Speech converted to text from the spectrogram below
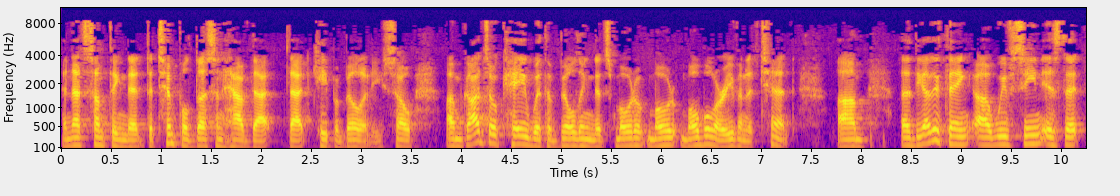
and that's something that the temple doesn't have that, that capability. So, um, God's okay with a building that's mobile or even a tent. Um, uh, the other thing uh, we've seen is that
